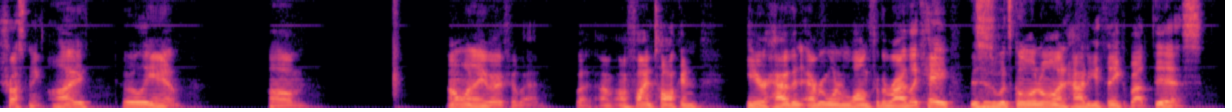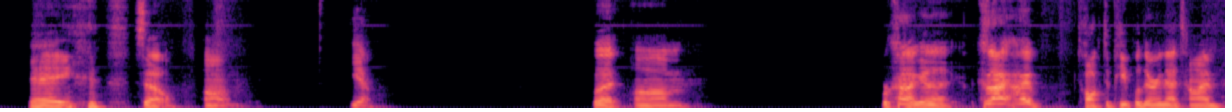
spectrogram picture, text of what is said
trust me, I totally am. Um, I don't want anybody to feel bad, but I'm I'm fine talking here, having everyone along for the ride, like, hey, this is what's going on. How do you think about this? Hey. so, um, yeah. But, um, we're kind of gonna, because I, I've talked to people during that time.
